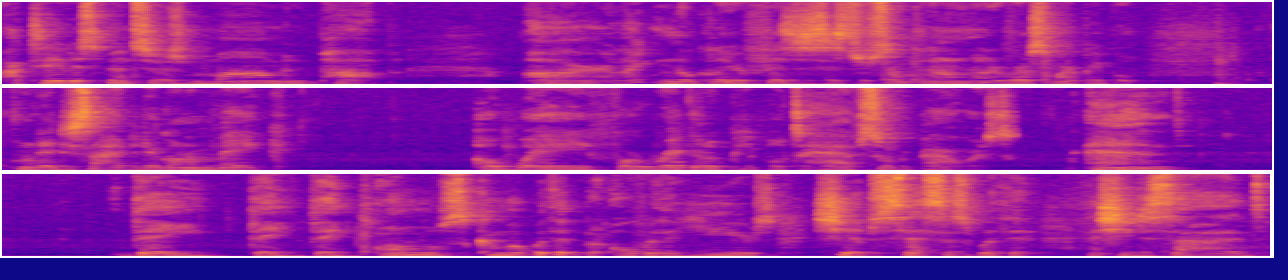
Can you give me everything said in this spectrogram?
Octavia Spencer's mom and pop are like nuclear physicists or something. I don't know. They're real smart people. And they decided they're going to make a way for regular people to have superpowers. And they they they almost come up with it, but over the years she obsesses with it and she decides,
